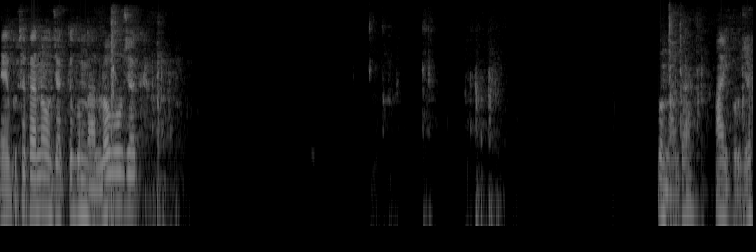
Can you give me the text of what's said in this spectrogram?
E, bu sefer ne olacaktı? Bunlar low olacak. Bunlar da high olacak.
